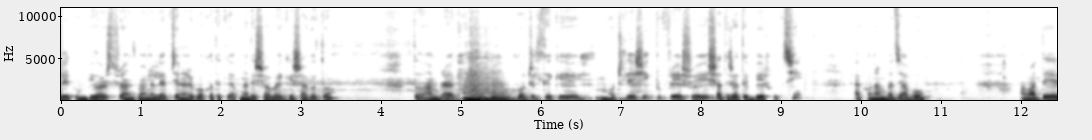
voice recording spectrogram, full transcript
আলাইকুম ভিউয়ার্স ফ্রান্স বাংলা লাইভ চ্যানেলের পক্ষ থেকে আপনাদের সবাইকে স্বাগত তো আমরা এখন হোটেল থেকে, হোটেলে এসে একটু ফ্রেশ হয়ে সাথে সাথে বের হচ্ছি। এখন আমরা যাব আমাদের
